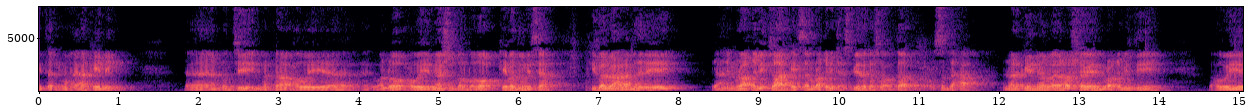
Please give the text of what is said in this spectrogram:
intaan muxuu arkaynay. Runtii marka waxa weeye waa loo waxa weye meeshuu dalbado keebaa doonaysaa kii baa loo calaamadinayay yani muraaqibiintu arkaysa muraaqibiinta xisbiyada ka socota saddexa aan arkayno loo sheegay in muraaqibiintii waxa weeye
